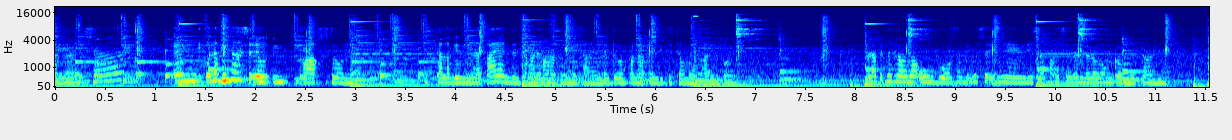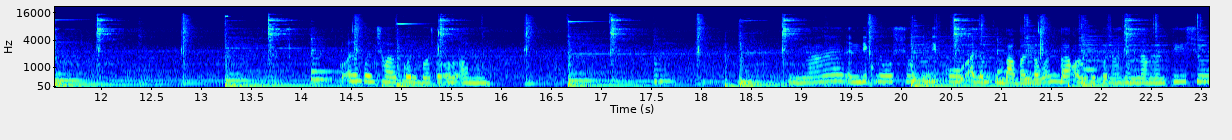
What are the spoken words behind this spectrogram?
Ayan siya. And hindi ko na binasa yung instruction. Talagay muna tayo, then sa kanila natin basahin. Dagdagan pa natin dito sa may eyeball. Malapit na sa maubo. Sabi ko sa inyo, hindi sa kasi ng dalawang gamitan. Ko alam kung charcoal ba to or ano. Ayan. Hindi ko hindi ko alam kung babaldawan ba or pupunasan lang ng tissue.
